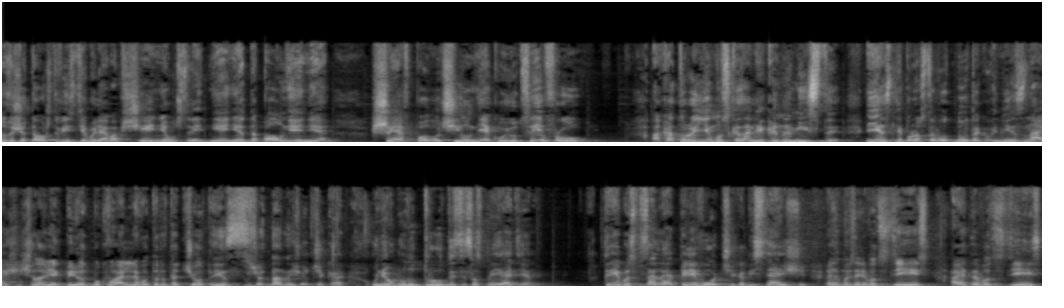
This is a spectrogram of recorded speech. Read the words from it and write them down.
Но за счет того, что везде были обобщения, усреднения, дополнения, шеф получил некую цифру, о которой ему сказали экономисты. И если просто вот, ну, так, не знающий человек берет буквально вот этот отчет из данного счетчика, у него будут трудности с восприятием. Требует специальный переводчик, объясняющий, это мы взяли вот здесь, а это вот здесь,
